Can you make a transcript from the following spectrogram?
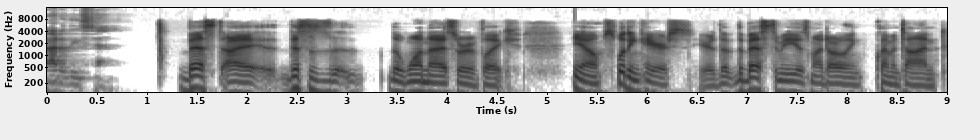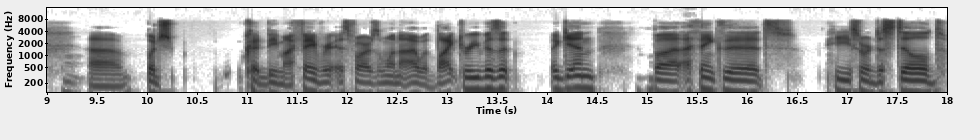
out of these ten? best i this is the, the one that i sort of like you know splitting hairs here. The the best to me is my darling clementine uh, which could be my favorite as far as the one i would like to revisit again. But i think that he sort of distilled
